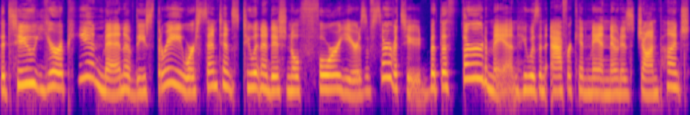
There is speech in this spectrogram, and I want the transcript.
The two European men of these three were sentenced to an additional four years of servitude. But the third man, who was an African man known as John Punch,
